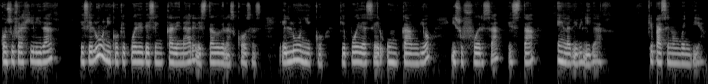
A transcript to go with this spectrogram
Con su fragilidad es el único que puede desencadenar el estado de las cosas, el único que puede hacer un cambio y su fuerza está en la debilidad. Que pasen un buen día.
